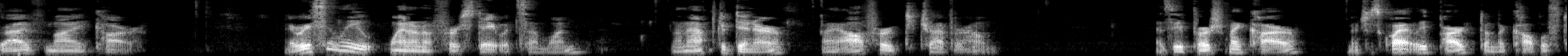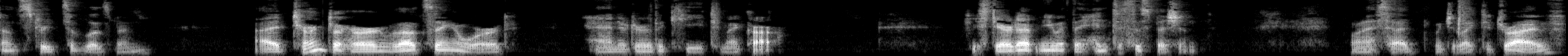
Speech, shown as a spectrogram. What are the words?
Drive my car. I recently went on a first date with someone, and after dinner, I offered to drive her home. As we approached my car, which was quietly parked on the cobblestone streets of Lisbon, I turned to her and, without saying a word, handed her the key to my car. She stared at me with a hint of suspicion. When I said, Would you like to drive?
